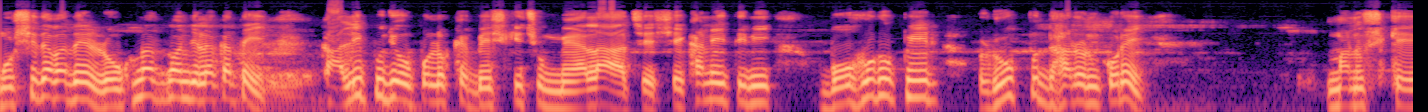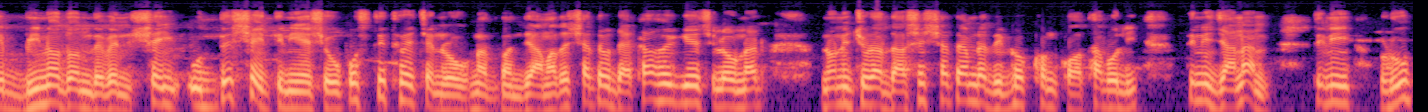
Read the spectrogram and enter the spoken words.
মুর্শিদাবাদের রঘুনাথগঞ্জ এলাকাতেই কালী পুজো উপলক্ষে বেশ কিছু মেলা আছে। সেখানেই তিনি বহুরূপীর রূপ ধারণ করেই মানুষকে বিনোদন দেবেন। সেই উদ্দেশ্যেই তিনি এসে উপস্থিত হয়েছেন রঘুনাথগঞ্জে। আমাদের সাথেও দেখা হয়ে গিয়েছিল ওনার। ননীচূড়া দাসের সাথে আমরা দীর্ঘক্ষণ কথা বলি। তিনি জানান, তিনি রূপ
